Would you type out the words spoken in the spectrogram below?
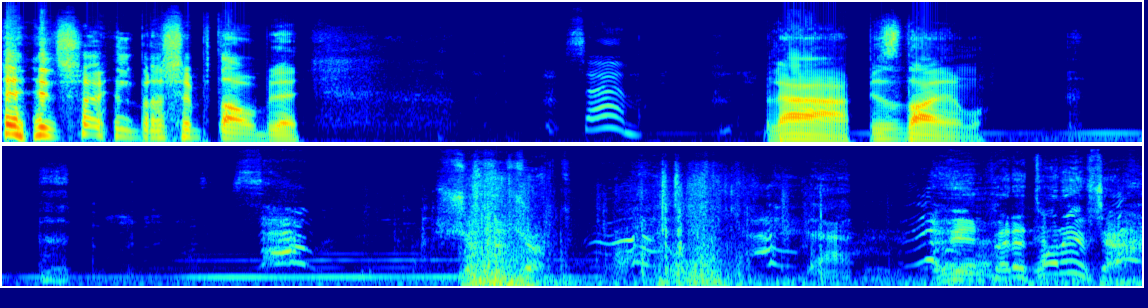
Що він прошептав, блядь? Сем, Бля, пізда йому. Що за чорт? Він перетворився!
